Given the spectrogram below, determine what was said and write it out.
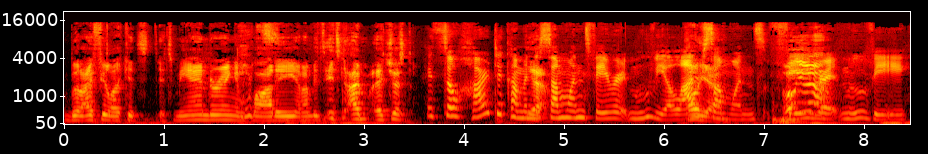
but I feel like it's it's meandering and plotty, and I'm it's it's, I'm, it's just It's so hard to come into Yeah. someone's favorite movie, a lot Oh, of yeah. someone's Oh, yeah. favorite movie,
